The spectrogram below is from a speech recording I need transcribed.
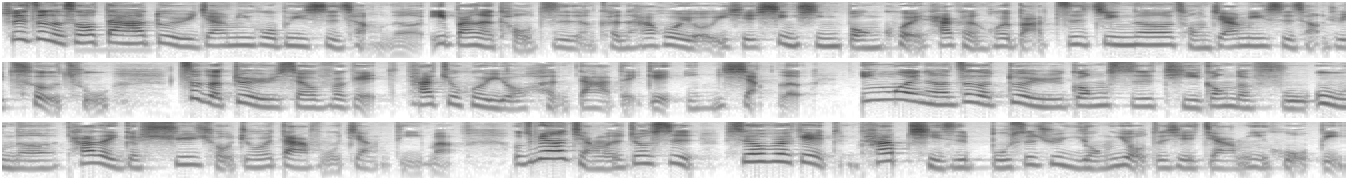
所以这个时候大家对于加密货币市场呢，一般的投资人可能他会有一些信心崩溃，他可能会把资金呢从加密市场去撤出，这个对于 Silvergate 它就会有很大的一个影响了。因为呢，这个对于公司提供的服务呢，它的一个需求就会大幅降低嘛。我这边要讲的就是，Silvergate 它其实不是去拥有这些加密货币，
